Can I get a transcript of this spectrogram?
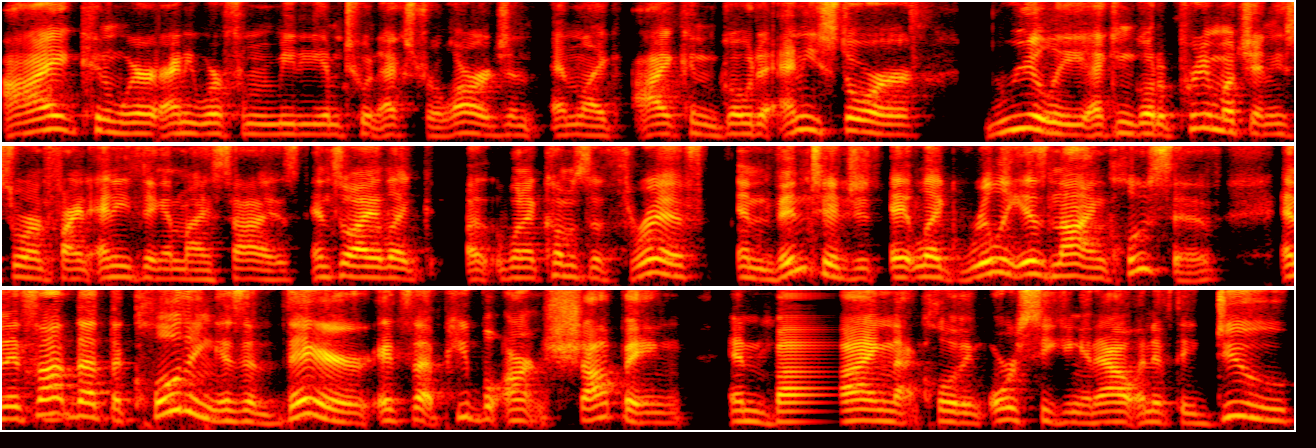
I can wear anywhere from a medium to an extra large, and and like I can go to any store really i can go to pretty much any store and find anything in my size. And so i like uh, when it comes to thrift and vintage it, it, like really is not inclusive. And it's not that the clothing isn't there it's that people aren't shopping and buying that clothing or seeking it out. And if they do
